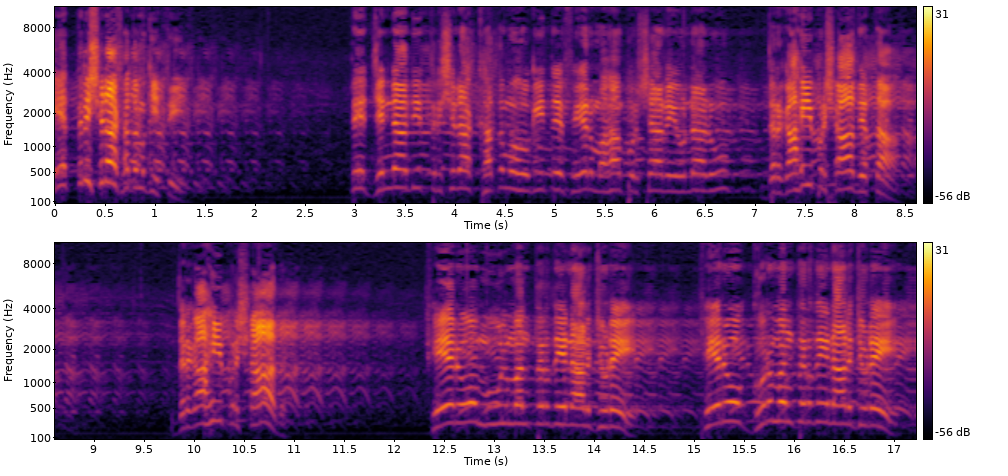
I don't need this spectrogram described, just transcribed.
ਇਹ ਤ੍ਰਿਸ਼ਨਾ ਖਤਮ ਕੀਤੀ। ਤੇ ਜਿਨ੍ਹਾਂ ਦੀ ਤ੍ਰਿਸ਼ਨਾ ਖਤਮ ਹੋ ਗਈ ਤੇ ਫਿਰ ਮਹਾਪੁਰਸ਼ਾਂ ਨੇ ਉਹਨਾਂ ਨੂੰ ਦਰਗਾਹੀ ਪ੍ਰਸ਼ਾਦ ਦਿੱਤਾ। ਦਰਗਾਹੀ ਪ੍ਰਸ਼ਾਦ। ਫਿਰ ਉਹ ਮੂਲ ਮੰਤਰ ਦੇ ਨਾਲ ਜੁੜੇ। ਫਿਰ ਉਹ ਗੁਰ ਮੰਤਰ ਦੇ ਨਾਲ ਜੁੜੇ।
